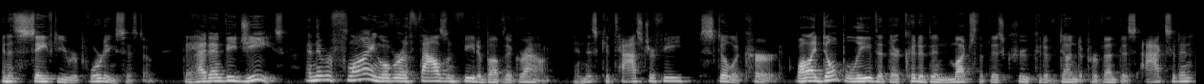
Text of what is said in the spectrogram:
and a safety reporting system. They had NVGs, and they were flying over a thousand feet above the ground and this catastrophe still occurred. While I don't believe that there could have been much that this crew could have done to prevent this accident,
